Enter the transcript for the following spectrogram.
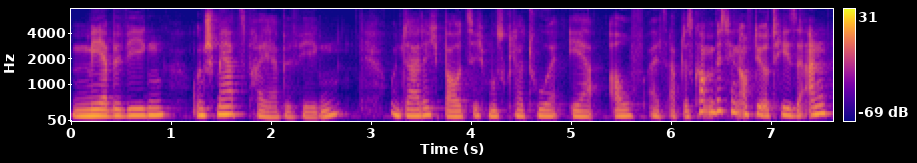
mehr bewegen und schmerzfreier bewegen. Und dadurch baut sich Muskulatur eher auf als ab. Das kommt ein bisschen auf die Orthese an,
